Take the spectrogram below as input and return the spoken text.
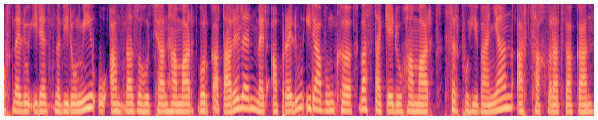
օրհնելու իրենց նվիրումի ու անznազոհության համար, որ կատարել են մեր ապրելու իրավունքը վաստակելու համար։ Սրփու Հիվանյան, Արցախ լրատվական։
